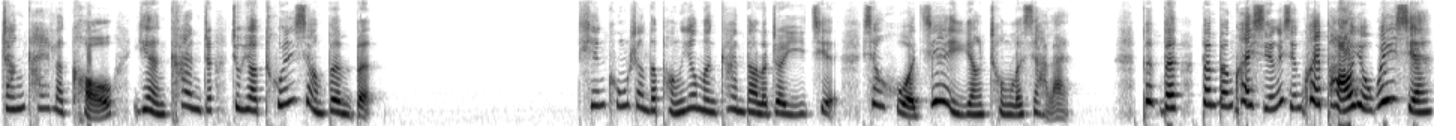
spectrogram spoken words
张开了口，眼看着就要吞向笨笨。天空上的朋友们看到了这一切，像火箭一样冲了下来。笨笨，笨笨，快醒醒，快跑，有危险！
